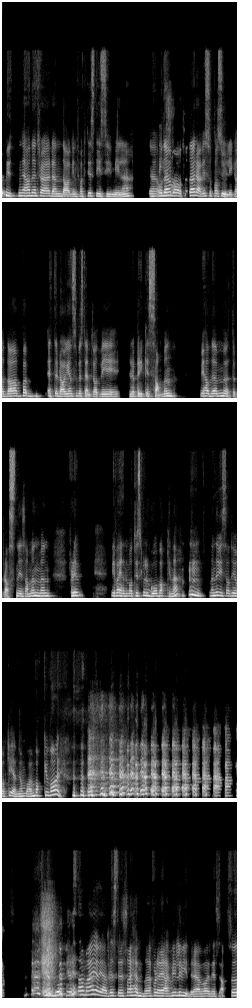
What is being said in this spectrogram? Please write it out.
Uten, ja, det tror jeg er den dagen, faktisk. De syv milene. Uh, og der, der, er vi såpass ulike at da, etter dag én så bestemte vi at vi løper ikke sammen. Vi hadde møteplassen i sammen, men fordi vi var enige om at vi skulle gå bakkene, men det viste seg at vi var ikke enige om hva en bakke var. Hun ble stressa av meg, og jeg ble stressa av henne fordi jeg ville videre. Jeg litt, ja. så,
